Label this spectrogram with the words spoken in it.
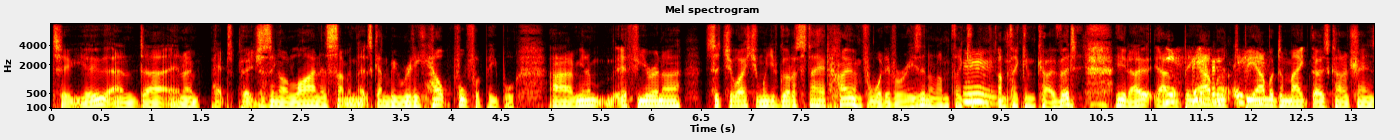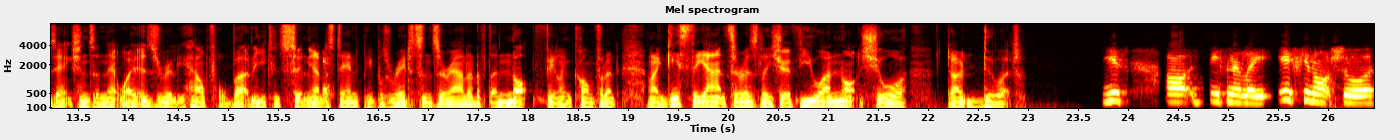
to you. And uh, and um, perhaps purchasing online is something that's going to be really helpful for people. Um, you know, if you're in a situation where you've got to stay at home for whatever reason, and I'm thinking I'm thinking COVID, you know, um, Yes, being able to be able to make those kind of transactions in that way is really helpful. But you can certainly understand people's reticence around it if they're not feeling confident. And I guess the answer is, Leisha, if you are not sure, don't do it. Yes, oh, definitely. If you're not sure,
